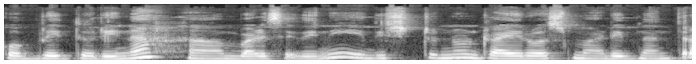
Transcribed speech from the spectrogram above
ಕೊಬ್ಬರಿ ತುರಿನ ಬಳಸಿದ್ದೀನಿ. ಇದಿಷ್ಟನ್ನು ಡ್ರೈ ರೋಸ್ಟ್ ಮಾಡಿದ ನಂತರ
